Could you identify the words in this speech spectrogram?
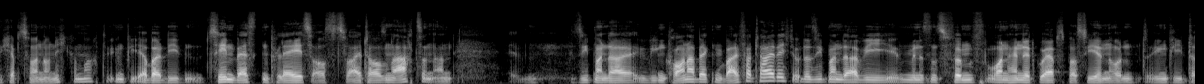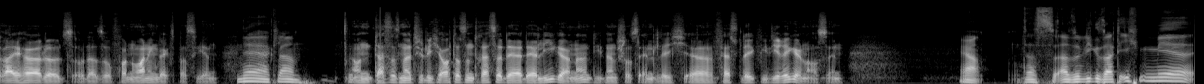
ich habe zwar noch nicht gemacht irgendwie, aber die zehn besten Plays aus 2018 an. Sieht man da wie ein Cornerback einen Ball verteidigt oder sieht man da wie mindestens fünf One-Handed Grabs passieren und irgendwie drei Hurdles oder so von Runningbacks passieren? Ja, ja, klar. Und das ist natürlich auch das Interesse der, der Liga, ne, die dann schlussendlich äh, festlegt, wie die Regeln aussehen. Ja, das, also wie gesagt, ich mir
